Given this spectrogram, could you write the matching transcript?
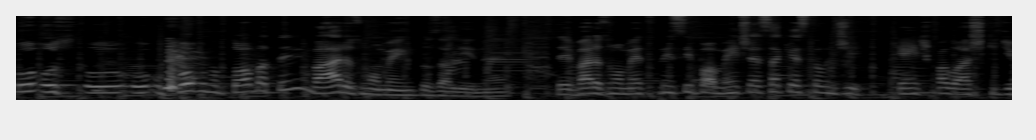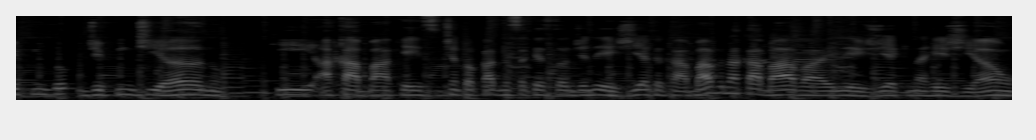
O, os- o, o, o fogo no toba teve vários momentos ali, né? Teve vários momentos, principalmente essa questão de que a gente falou, acho que de fim, do- de fim de ano, que acabar, que se tinha tocado nessa questão de energia, que acabava e não acabava a energia aqui na região.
